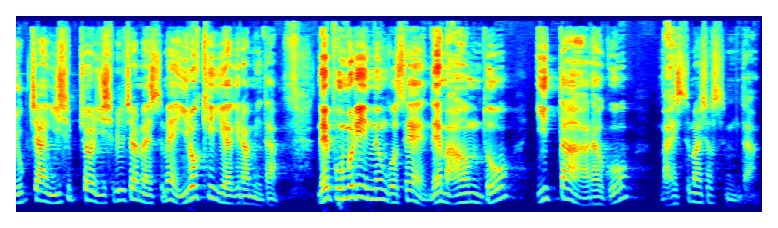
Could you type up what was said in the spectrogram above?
6장 20절 21절 말씀에 이렇게 이야기를 합니다. 내 보물이 있는 곳에 내 마음도 있다라고 말씀하셨습니다.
